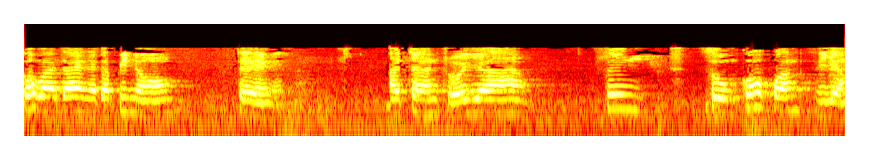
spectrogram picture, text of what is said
ก็ว่าได้นะครับพี่น้อง แต่อาจารย์โสยา ซึ่งส่งข้อความเสียง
